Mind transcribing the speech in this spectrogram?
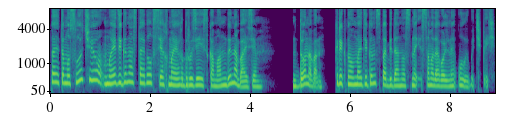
По этому случаю Мэддиган оставил всех моих друзей из команды на базе. «Донован!» — крикнул Мэддиган с победоносной самодовольной улыбочкой.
